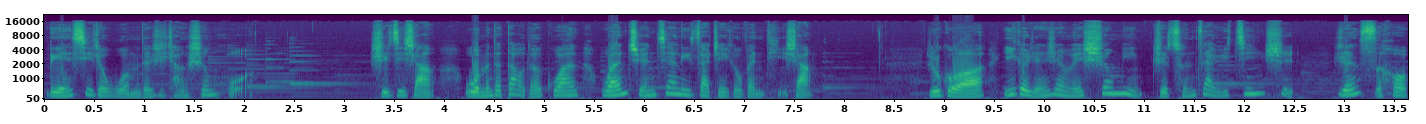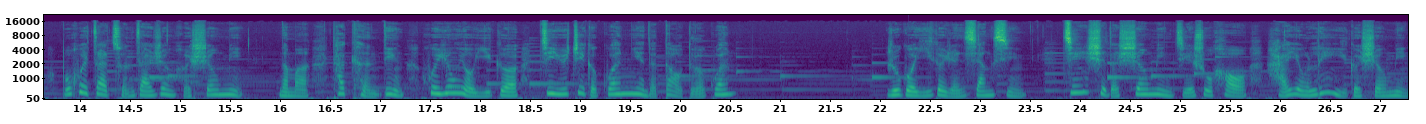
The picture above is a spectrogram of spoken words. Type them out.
联系着我们的日常生活。实际上，我们的道德观完全建立在这个问题上。如果一个人认为生命只存在于今世，人死后不会再存在任何生命，那么他肯定会拥有一个基于这个观念的道德观。如果一个人相信今世的生命结束后还有另一个生命，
